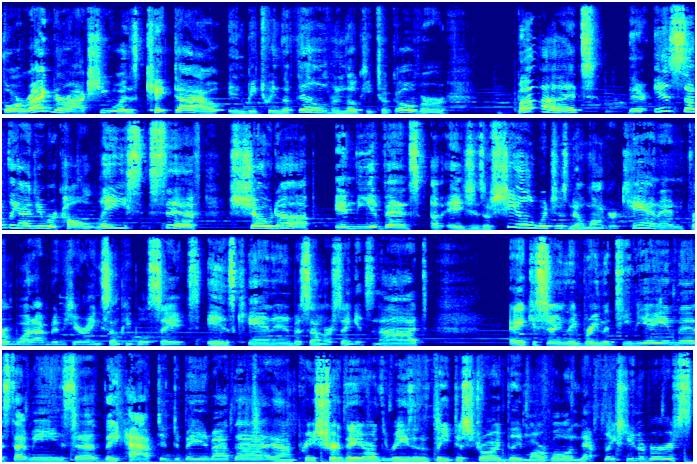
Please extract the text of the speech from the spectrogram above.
Thor Ragnarok, she was kicked out in between the films when Loki took over, but there is something I do recall. Lady Sif showed up in the events of Agents of S.H.I.E.L.D., which is no longer canon, from what I've been hearing. Some people say it is canon, but some are saying it's not. And considering they bring the TVA in this, that means that they have to debate about that. And I'm pretty sure they are the reasons they destroyed the Marvel and Netflix universe.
